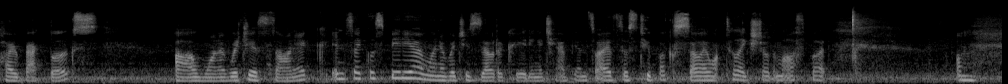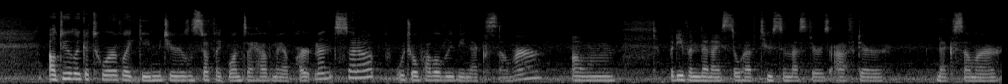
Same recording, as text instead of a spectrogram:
hardback books. Uh, one of which is Sonic Encyclopedia and one of which is Zelda Creating a Champion. So I have those two books, so I want to like show them off, but um, I'll do like a tour of like game materials and stuff like once I have my apartment set up, which will probably be next summer. Um, but even then I still have two semesters after next summer.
